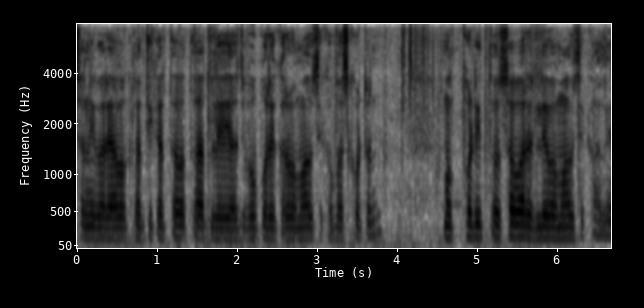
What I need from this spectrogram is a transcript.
શનિવારે આવક નથી કરતા હોતા, એટલે આજે બપોરે કરવામાં આવશે કપાસ કોટન મગફળી તો સવારે જ લેવામાં આવશે કાલે.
